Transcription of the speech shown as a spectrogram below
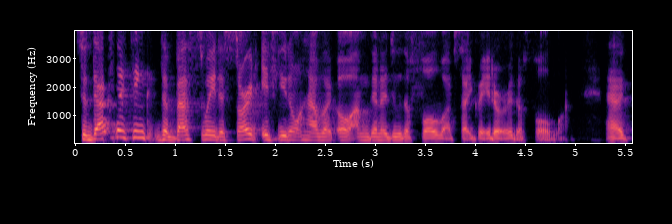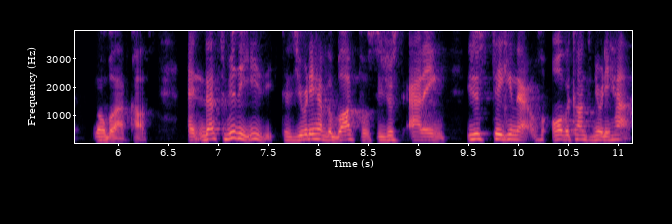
So that's i think the best way to start if you don't have like oh i'm going to do the full website grader or the full one uh, mobile app cost. And that's really easy because you already have the blog post. You're just adding you're just taking that all the content you already have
